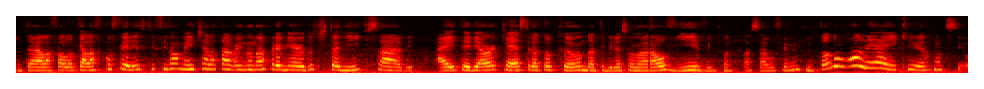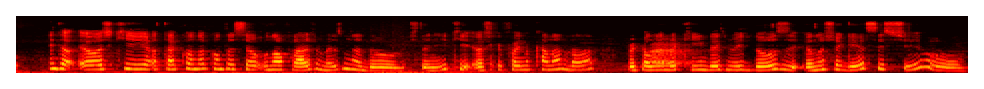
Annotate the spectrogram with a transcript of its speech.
Então ela falou que ela ficou feliz que finalmente ela tava indo na premiere do Titanic, sabe? Aí teve a orquestra tocando a trilha sonora ao vivo enquanto passava o filme, enfim, todo um rolê aí que aconteceu. Então, eu acho que até quando aconteceu o naufrágio mesmo, né, do Titanic, eu acho que foi no Canadá, porque eu lembro que em 2012 eu não cheguei a assistir o,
